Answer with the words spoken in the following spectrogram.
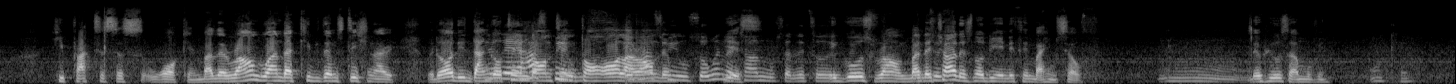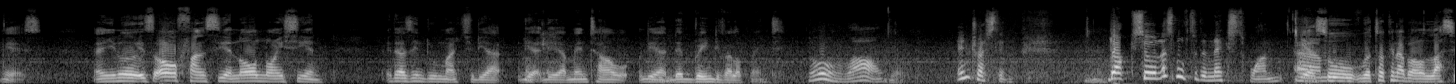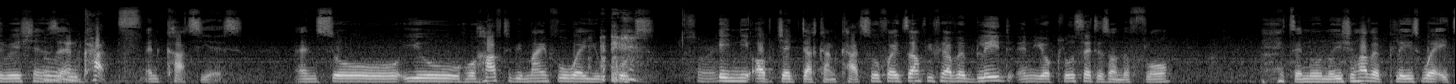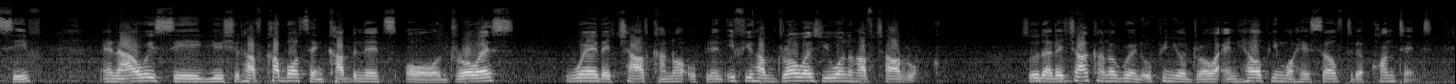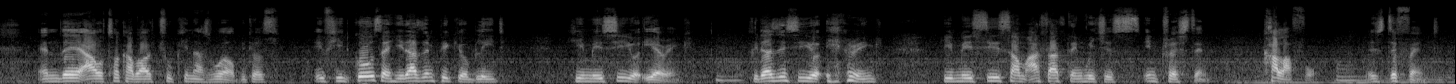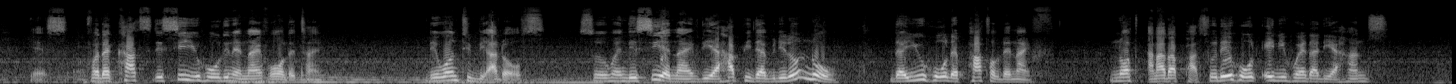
he practices walking. But the round one that keeps them stationary with all the dangle Yeah, ting dong ting tong all It around has them. wheels, so when the yes, child moves a little, it goes round. But the child is not doing anything by himself. Mm. The wheels are moving. okay. Yes. And you know, it's all fancy and all noisy and it doesn't do much to their their, their mental their, their brain development. Oh wow, interesting. Doc, so let's move to the next one. yeah, Um, so we're talking about lacerations and, and cuts. and cuts, yes. And so you will have to be mindful where you put Sorry. any object that can cut. So, for example, if you have a blade and your closet is on the floor, it's a no no. You should have a place where it's safe. And I always say you should have cupboards and cabinets or drawers where the child cannot open. And if you have drawers, you want to have child lock so that the child cannot go and open your drawer and help him or herself to the content. And there I'll talk about choking as well because if he goes and he doesn't pick your blade, he may see your earring. Mm. If he doesn't see your earring, he may see some other thing which is interesting, colorful. Mm. It's different. Yes. For the cats, they see you holding a knife all the time. They want to be adults. So when they see a knife, they are happy that but they don't know that you hold a part of the knife, not another part. So they hold anywhere that their hands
